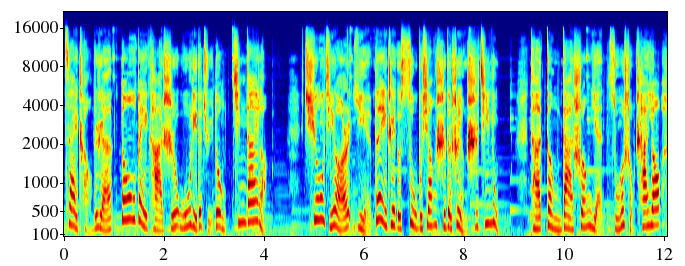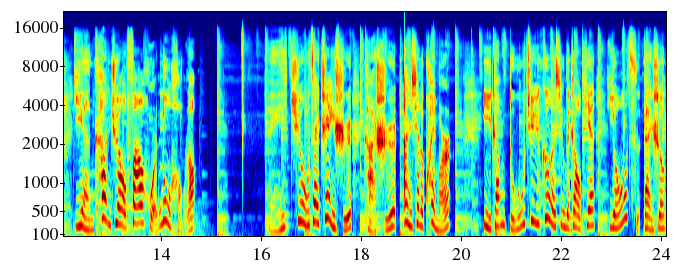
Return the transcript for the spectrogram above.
在场的人都被卡什无礼的举动惊呆了。丘吉尔也被这个素不相识的摄影师激怒，他瞪大双眼，左手叉腰，眼看就要发火怒吼了。哎，就在这时，卡什按下了快门，一张独具个性的照片由此诞生。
